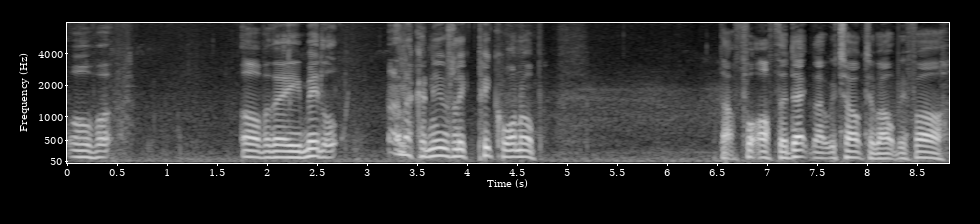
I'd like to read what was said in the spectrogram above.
over over the middle. And I can usually pick one up that foot off the deck that we talked about before.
